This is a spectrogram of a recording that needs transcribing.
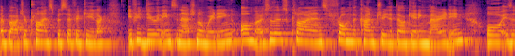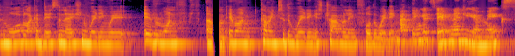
about your clients specifically. Like, if you do an international wedding, are most of those clients from the country that they're getting married in, or is it more of like a destination wedding where everyone, um, everyone coming to the wedding is traveling for the wedding? I think it's definitely a mix.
